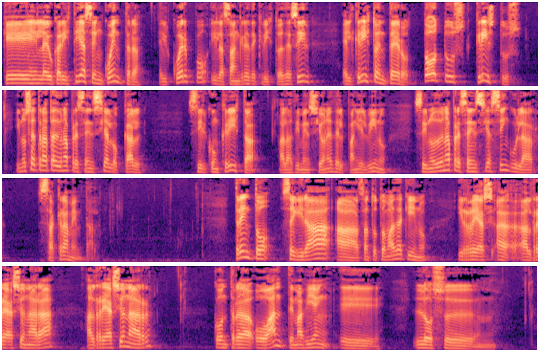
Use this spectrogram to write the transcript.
que en la Eucaristía se encuentra el cuerpo y la sangre de Cristo, es decir, el Cristo entero, totus Christus, y no se trata de una presencia local, circunscrita a las dimensiones del pan y el vino, sino de una presencia singular, sacramental. Trento seguirá a Santo Tomás de Aquino y al, reaccionará, al reaccionar contra, o ante más bien, eh, los eh,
